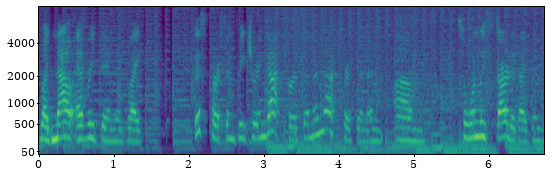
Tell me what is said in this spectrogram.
like now everything is like this person featuring that person and that person and um, so when we started i didn't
